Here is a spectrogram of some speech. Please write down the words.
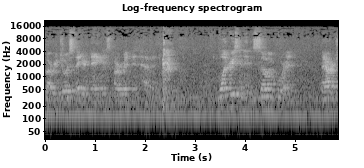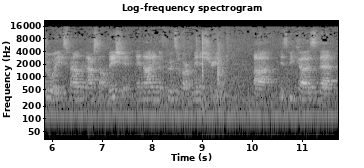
but rejoice that your names are written in heaven. One reason it is so important that our joy is found in our salvation and not in the fruits of our ministry uh, is because that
